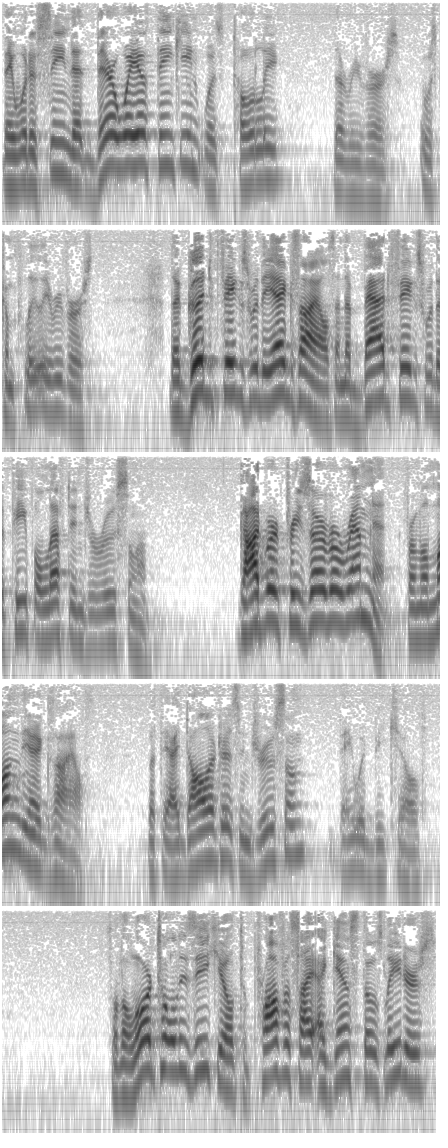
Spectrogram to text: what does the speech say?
they would have seen that their way of thinking was totally the reverse. It was completely reversed. The good figs were the exiles, and the bad figs were the people left in Jerusalem. God would preserve a remnant from among the exiles, but the idolaters in Jerusalem, they would be killed. So the Lord told Ezekiel to prophesy against those leaders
